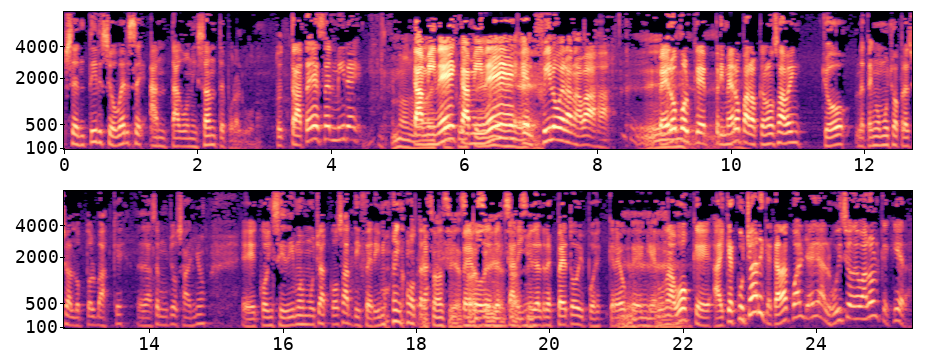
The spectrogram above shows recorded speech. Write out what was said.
sentirse o verse antagonizante por algunos. traté de ser, mire, caminé, caminé el filo de la navaja, eh. pero porque primero para los que no lo saben, yo le tengo mucho aprecio al doctor Vázquez desde hace muchos años. Eh, coincidimos en muchas cosas, diferimos en otras, pero desde el cariño y del respeto y pues creo que, es una voz que hay que escuchar y que cada cual llegue al juicio de valor que quiera.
